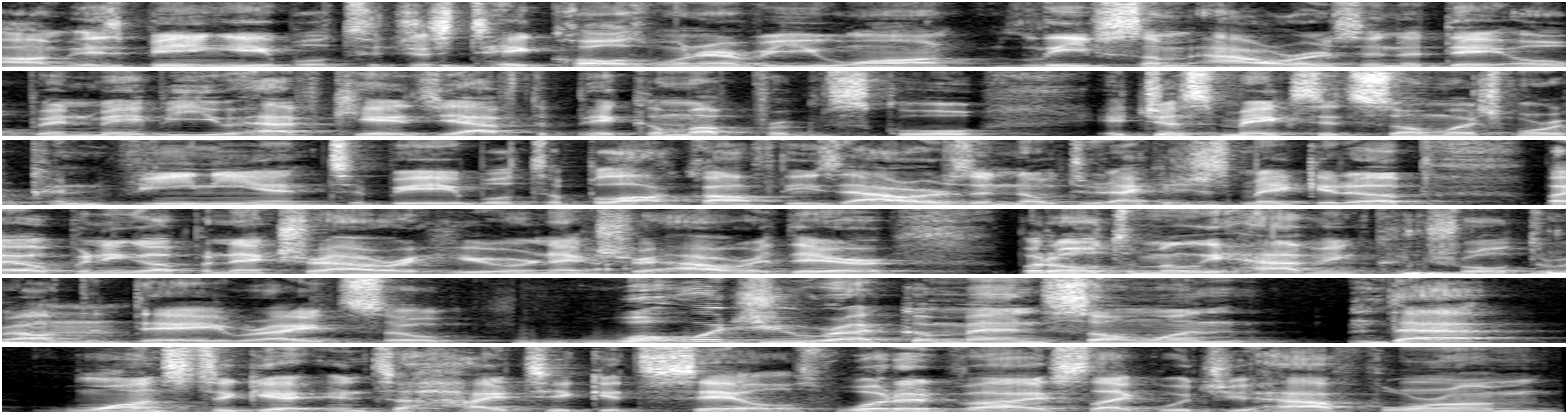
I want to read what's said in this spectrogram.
um, is being able to just take calls whenever you want, leave some hours in the day open. Maybe you have kids, you have to pick them up from school. It just makes it so much more convenient to be able to block off these hours and no, dude, I can just make it up by opening up an extra hour here or an extra hour there, but ultimately having control throughout the day, right? So, what would you recommend someone that wants to get into high ticket sales? What advice like would you have for them?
